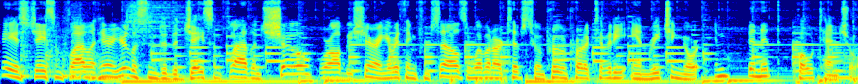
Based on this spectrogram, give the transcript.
Hey, it's Jason Fladlien here. You're listening to The Jason Fladlien Show, where I'll be sharing everything from sales and webinar tips to improving productivity and reaching your infinite potential.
